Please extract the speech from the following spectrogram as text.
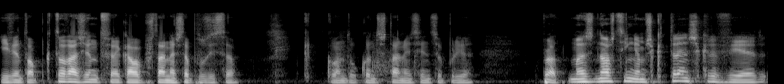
eventual, porque toda a gente acaba por estar nesta posição quando, quando está no ensino superior. Pronto, mas nós tínhamos que transcrever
